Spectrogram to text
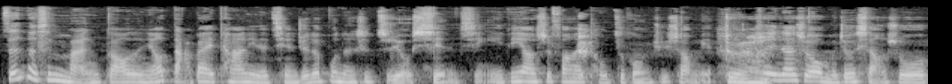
真的是蛮高的。你要打败它，你的钱绝对不能是只有现金，一定要是放在投资工具上面。对，所以那时候我们就想说，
